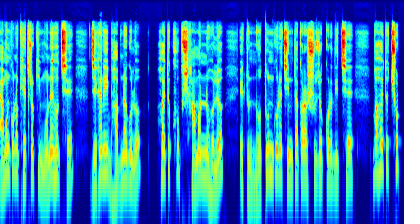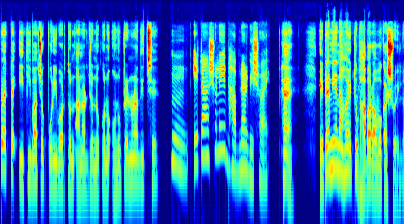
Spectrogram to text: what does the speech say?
এমন কোনো ক্ষেত্র কি মনে হচ্ছে যেখানে এই ভাবনাগুলো হয়তো খুব সামান্য হলেও একটু নতুন করে চিন্তা করার সুযোগ করে দিচ্ছে বা হয়তো ছোট্ট একটা ইতিবাচক পরিবর্তন আনার জন্য কোনো অনুপ্রেরণা দিচ্ছে? হুম এটা আসলেই ভাবনার বিষয়। হ্যাঁ এটা নিয়ে না হয় একটু ভাবার অবকাশ রইল।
